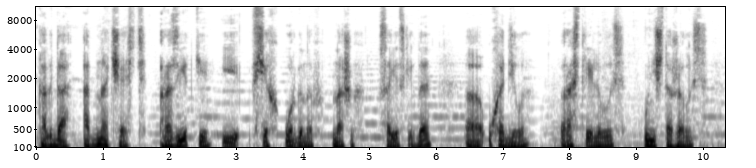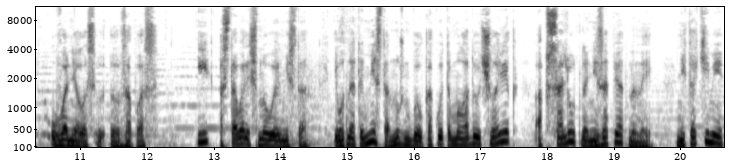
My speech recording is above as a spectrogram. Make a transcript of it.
когда одна часть разведки и всех органов наших советских, да, а, уходила, расстреливалась, уничтожалась, увольнялось в запас, и оставались новые места. И вот на это место нужен был какой-то молодой человек, абсолютно незапятнанный никакими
